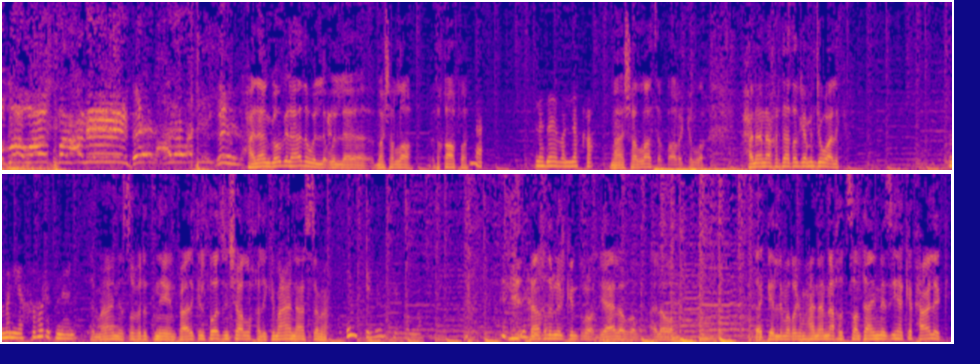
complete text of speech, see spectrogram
الله أكبر عليك! إيه الحلاوه دي إيه حنان جوجل هذا ولا ولا ما شاء الله ثقافة؟ إحنا دائما نقرأ. ما شاء الله تبارك الله. حنان آخر ثلاث أرقام من جوالك. 8 صفر 2 ثمانية صفر اثنين. فالك الفوز إن شاء الله. خليكي معنا على السمع يمكن يمكن والله. ناخذ من الكنترول. يا هلا والله هلا والله. تأكد لي من رقم حنان ناخذ اتصال ثاني. نزيهة كيف حالك؟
